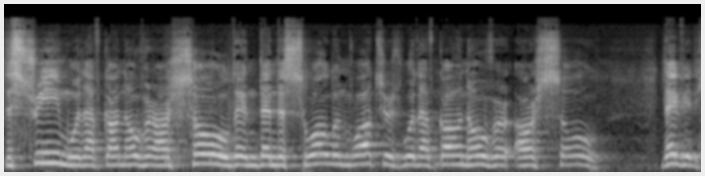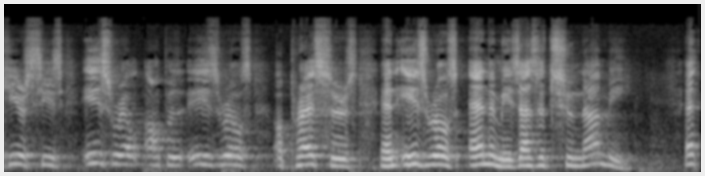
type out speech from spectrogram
The stream would have gone over our soul, and then the swollen waters would have gone over our soul. David here sees Israel, Israel's oppressors and Israel's enemies as a tsunami, an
